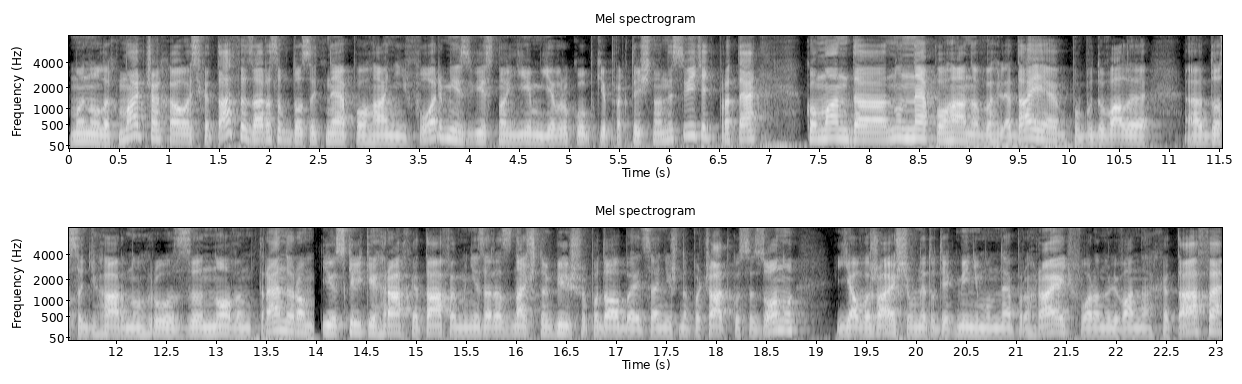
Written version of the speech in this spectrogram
минулих матчах. А ось Хетафи зараз в досить непоганій формі. Звісно, їм Єврокубки практично не світять, проте. Команда ну непогано виглядає. Побудували е, досить гарну гру з новим тренером. І оскільки гра Хетафе мені зараз значно більше подобається ніж на початку сезону. Я вважаю, що вони тут як мінімум не програють. Фора нульова на Хетафе.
